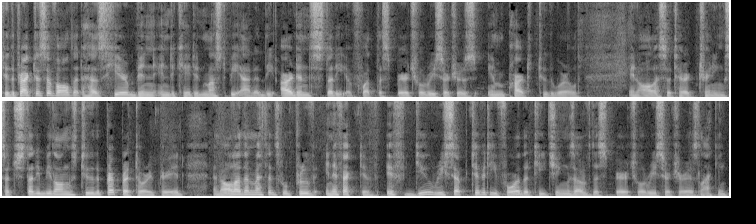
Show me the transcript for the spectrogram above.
To the practice of all that has here been indicated must be added the ardent study of what the spiritual researchers impart to the world. In all esoteric training, such study belongs to the preparatory period, and all other methods will prove ineffective if due receptivity for the teachings of the spiritual researcher is lacking.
